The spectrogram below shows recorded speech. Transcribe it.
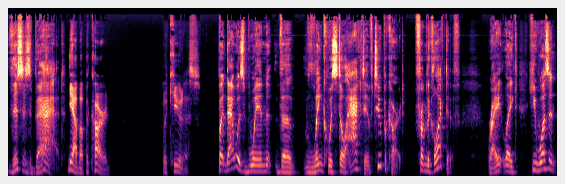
this is bad. Yeah, but Picard, Locutus. But that was when the link was still active to Picard from the collective, right? Like he wasn't.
